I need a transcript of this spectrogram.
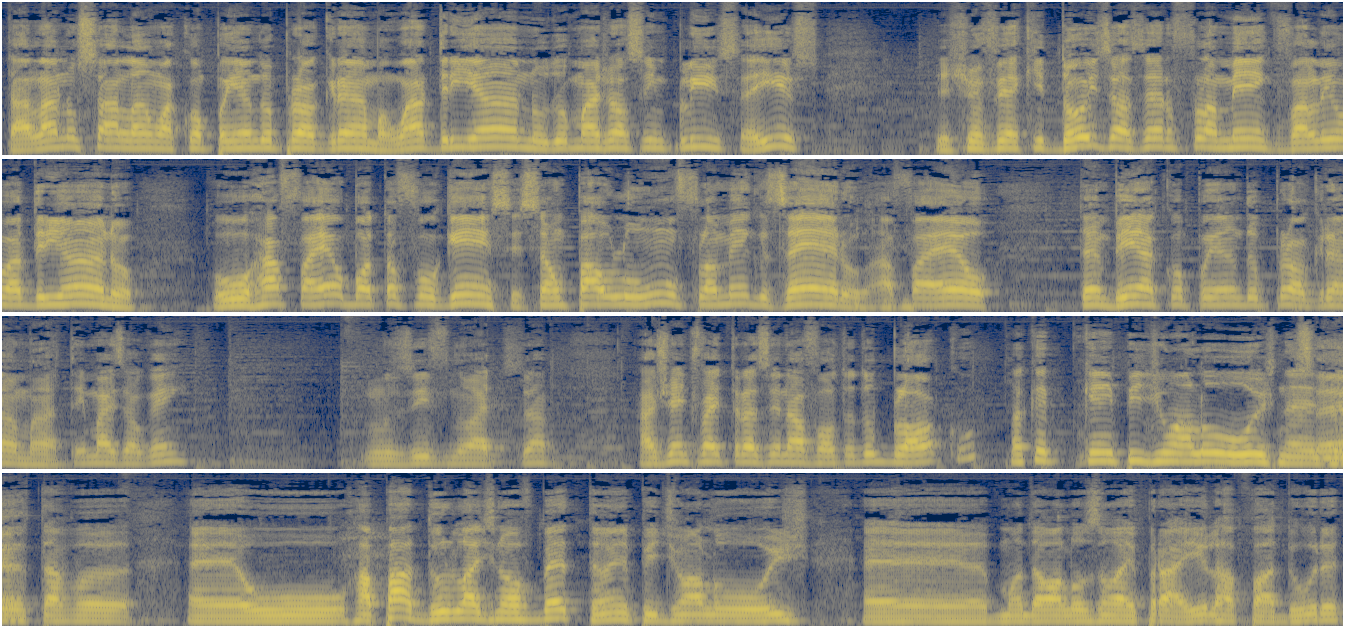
Tá lá no salão acompanhando o programa. O Adriano do Major Simplício, é isso? Deixa eu ver aqui, 2 a 0 Flamengo, valeu Adriano. O Rafael Botafoguense, São Paulo 1, Flamengo 0. Rafael também acompanhando o programa. Tem mais alguém? Inclusive no WhatsApp. A gente vai trazer na volta do bloco. Só que quem pediu um alô hoje, né? Certo. Tava é, o Rapadura lá de Nova Betânia pediu um alô hoje. É, mandar um alôzão aí pra ele, Rapadura,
